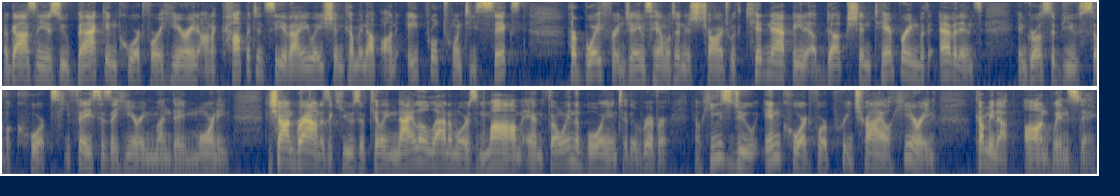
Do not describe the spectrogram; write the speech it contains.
Now, Gosney is due back in court for a hearing on a competency evaluation coming up on April 26th. Her boyfriend, James Hamilton, is charged with kidnapping, abduction, tampering with evidence, and gross abuse of a corpse. He faces a hearing Monday morning. Deshaun Brown is accused of killing Nylo Lattimore's mom and throwing the boy into the river. Now, he's due in court for a pretrial hearing coming up on Wednesday.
